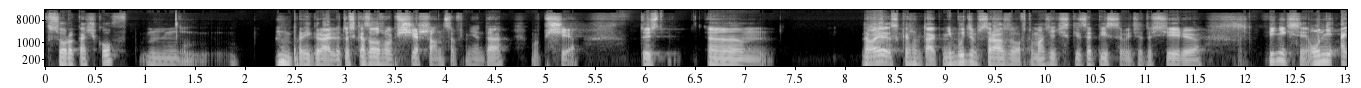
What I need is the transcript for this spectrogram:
в 40 очков проиграли. То есть казалось, вообще шансов нет, да, вообще. То есть эм, давай, скажем так, не будем сразу автоматически записывать эту серию Фениксе, он не, а,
